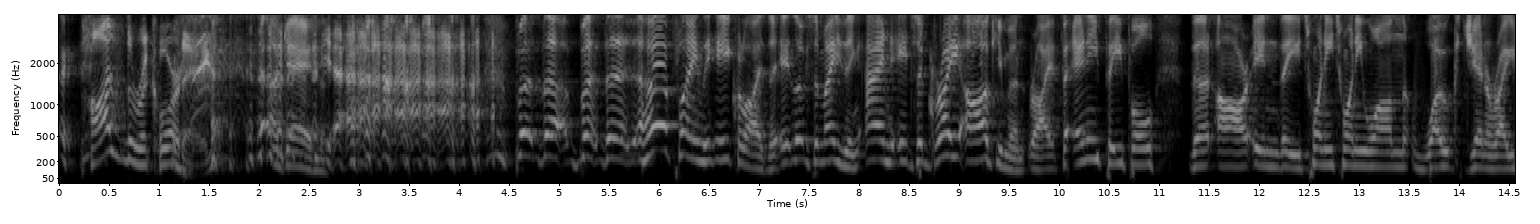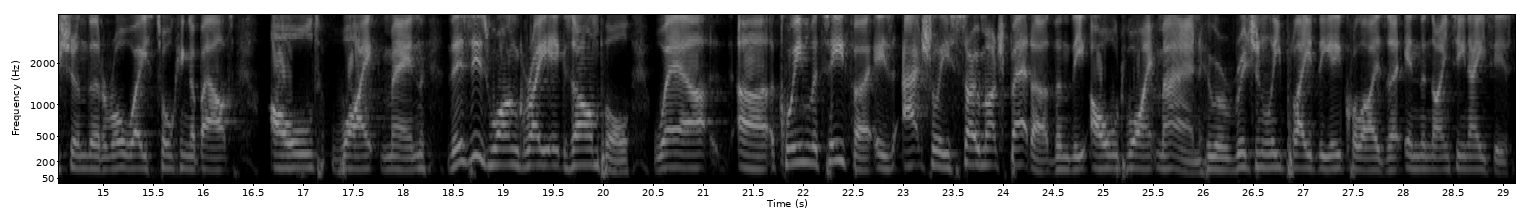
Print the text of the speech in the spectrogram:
Pause the recording. again. but the but the her playing the equalizer, it looks amazing, and it's a great argument, right, for any people that are in the 2021 woke generation that are always talking about old white men. This is one great example where uh, Queen Latifah is actually so much better than the old white man who originally played the Equalizer in the 1980s.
